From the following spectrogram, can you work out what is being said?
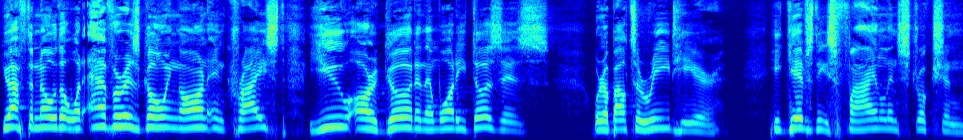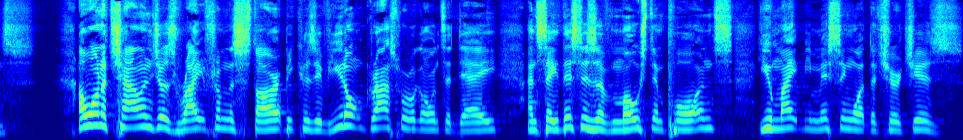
You have to know that whatever is going on in Christ, you are good. And then what he does is, we're about to read here, he gives these final instructions. I want to challenge us right from the start because if you don't grasp where we're going today and say this is of most importance, you might be missing what the church is.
